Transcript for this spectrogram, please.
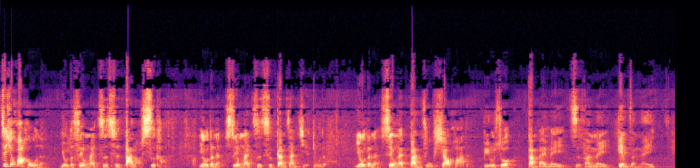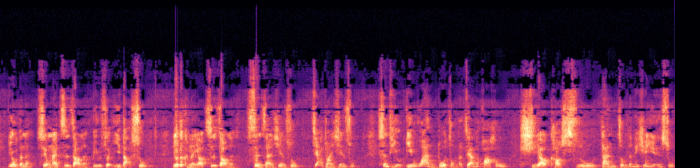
这些化合物呢，有的是用来支持大脑思考的，有的呢是用来支持肝脏解毒的。有的呢是用来帮助消化的，比如说蛋白酶、脂肪酶、淀粉酶；有的呢是用来制造呢，比如说胰岛素；有的可能要制造呢肾上腺素、甲状腺素。身体有一万多种的这样的化合物，需要靠食物当中的那些元素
